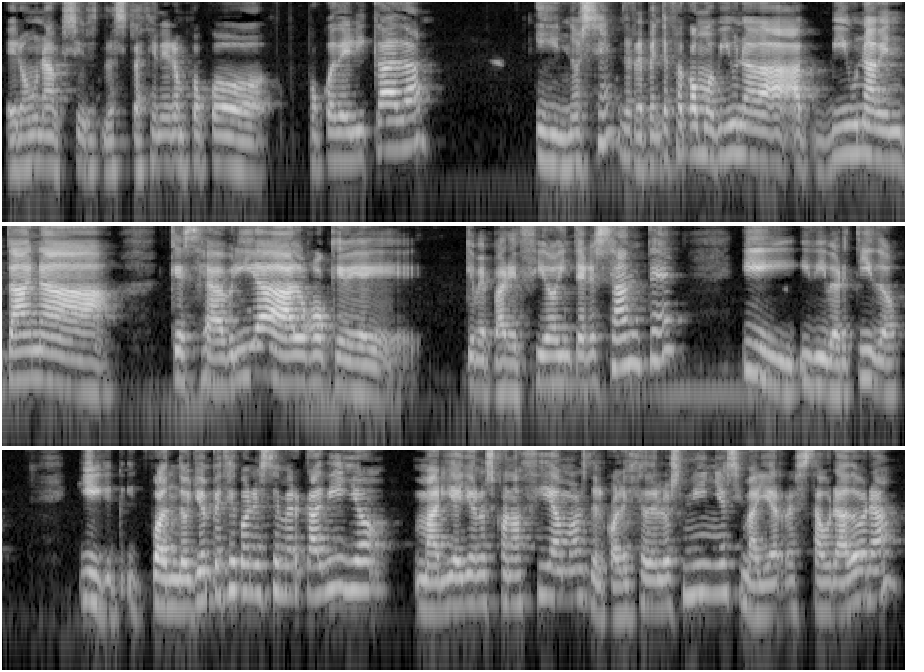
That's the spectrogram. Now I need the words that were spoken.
era una, la situación era un poco, poco delicada y no sé, de repente fue como vi una, vi una ventana que se abría, algo que, me pareció interesante y, divertido. Y, cuando yo empecé con este mercadillo, María y yo nos conocíamos del Colegio de los Niños y María es restauradora.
